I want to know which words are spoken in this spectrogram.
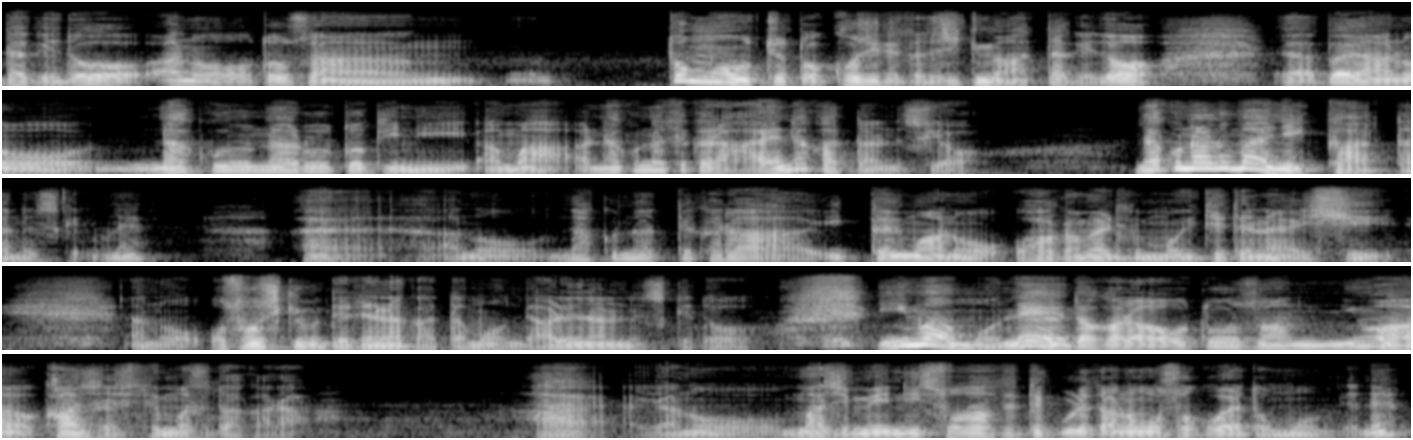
だけど、あの、お父さんともちょっとこじれた時期もあったけど、やっぱりあの、亡くなる時に、あまあ、亡くなってから会えなかったんですよ。亡くなる前に一回会ったんですけどね。えー、あの、亡くなってから一回もあの、お墓参りでも行けてないし、あの、お葬式も出れなかったもんであれなんですけど、今もね、だからお父さんには感謝してますだから。はい。あの、真面目に育ててくれたのもそこやと思うんでね。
